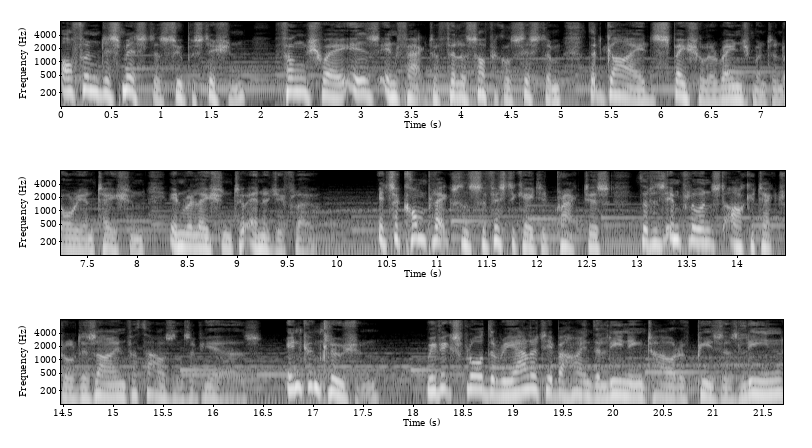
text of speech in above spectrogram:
Often dismissed as superstition, feng shui is in fact a philosophical system that guides spatial arrangement and orientation in relation to energy flow. It's a complex and sophisticated practice that has influenced architectural design for thousands of years. In conclusion, We've explored the reality behind the Leaning Tower of Pisa's lean,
